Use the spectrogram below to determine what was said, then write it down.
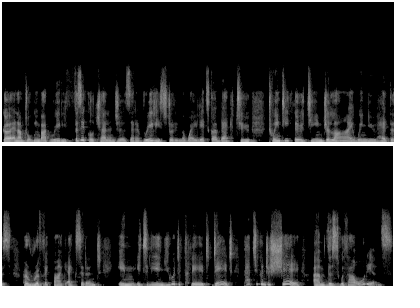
go. And I'm talking about really physical challenges that have really stood in the way. Let's go back to 2013 July when you had this horrific bike accident in Italy and you were declared dead. Perhaps you can just share um, this with our audience.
